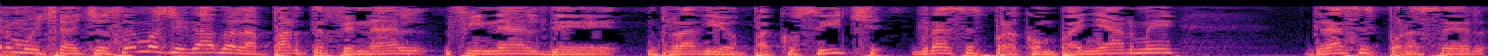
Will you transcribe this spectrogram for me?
Ver muchachos, hemos llegado a la parte final, final de Radio Pacusich. Gracias por acompañarme. Gracias por hacer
